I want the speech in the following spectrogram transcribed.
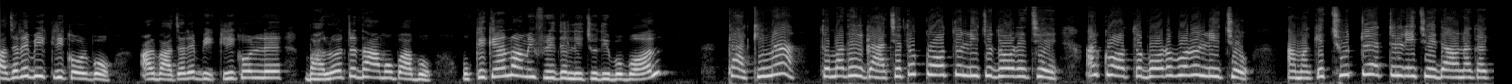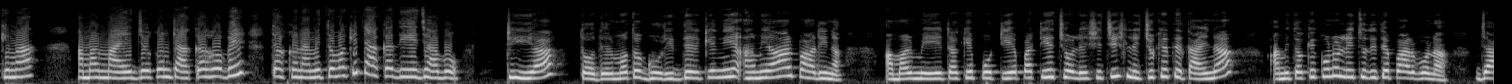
বাজারে বিক্রি করব। আর বাজারে বিক্রি করলে ভালো একটা দামও পাবো। ওকে কেন আমি ফ্রিতে লিচু দিব বল? কাকিমা তোমাদের গাছে তো কত লিচু ধরেছে আর কত বড় বড় লিচু। আমাকে ছোট্ট একটা লিচুই দাও না কাকিমা। আমার মায়ের যখন টাকা হবে তখন আমি তোমাকে টাকা দিয়ে যাব। টিয়া তোদের মতো গরিবদেরকে নিয়ে আমি আর পারি না। আমার মেয়েটাকে পটিয়ে পাটিয়ে চলে এসেছিস লিচু খেতে তাই না? আমি তোকে কোনো লিচু দিতে পারব না। যা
